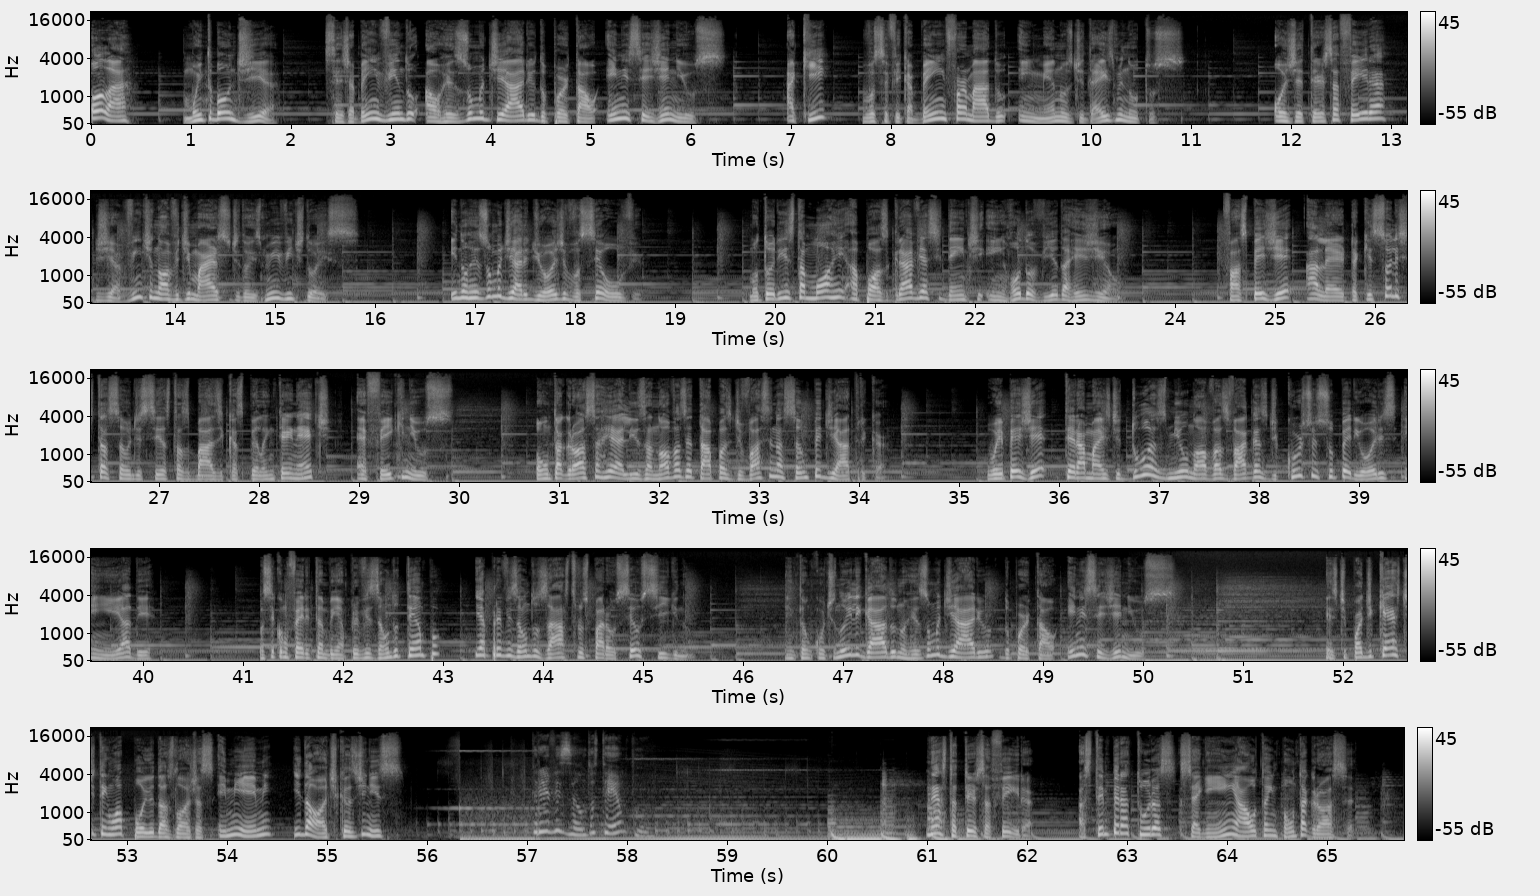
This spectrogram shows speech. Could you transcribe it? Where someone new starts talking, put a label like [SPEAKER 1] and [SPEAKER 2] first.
[SPEAKER 1] Olá, muito bom dia. Seja bem-vindo ao resumo diário do portal NCG News. Aqui você fica bem informado em menos de 10 minutos. Hoje é terça-feira, dia 29 de março de 2022. E no resumo diário de hoje você ouve: Motorista morre após grave acidente em rodovia da região. Faz PG alerta que solicitação de cestas básicas pela internet é fake news. Ponta Grossa realiza novas etapas de vacinação pediátrica. O EPG terá mais de 2 mil novas vagas de cursos superiores em EAD. Você confere também a previsão do tempo e a previsão dos astros para o seu signo. Então continue ligado no resumo diário do portal NCG News. Este podcast tem o apoio das lojas MM e da Óticas Diniz.
[SPEAKER 2] Previsão do tempo.
[SPEAKER 1] Nesta terça-feira, as temperaturas seguem em alta em Ponta Grossa.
